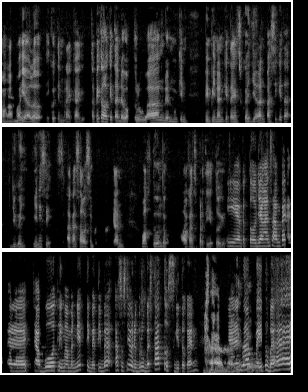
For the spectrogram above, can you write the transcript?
mau nggak mau ya lo ikutin mereka gitu. Tapi kalau kita ada waktu luang dan mungkin pimpinan kita yang suka jalan pasti kita juga ini sih akan selalu sempatkan waktu untuk melakukan seperti itu gitu. Iya betul, jangan sampai eh, cabut lima menit tiba-tiba kasusnya udah berubah status gitu kan. jangan itu. sampai itu bahaya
